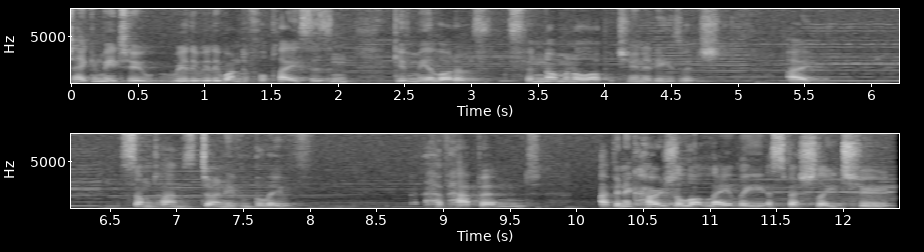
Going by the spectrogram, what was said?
taken me to really, really wonderful places and given me a lot of phenomenal opportunities, which I sometimes don't even believe have happened. I've been encouraged a lot lately, especially to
